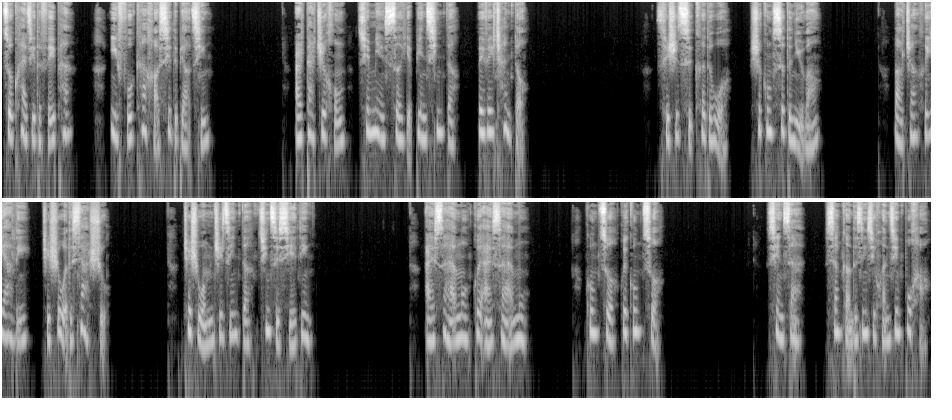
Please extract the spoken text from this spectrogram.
做会计的肥潘，一副看好戏的表情。而大志红却面色也变青的微微颤抖。此时此刻的我是公司的女王，老张和亚离只是我的下属。这是我们之间的君子协定。S M 归 S M。工作归工作。现在香港的经济环境不好，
